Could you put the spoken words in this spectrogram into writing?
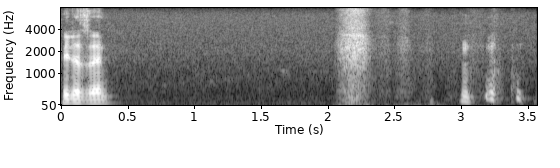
Wiedersehen.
